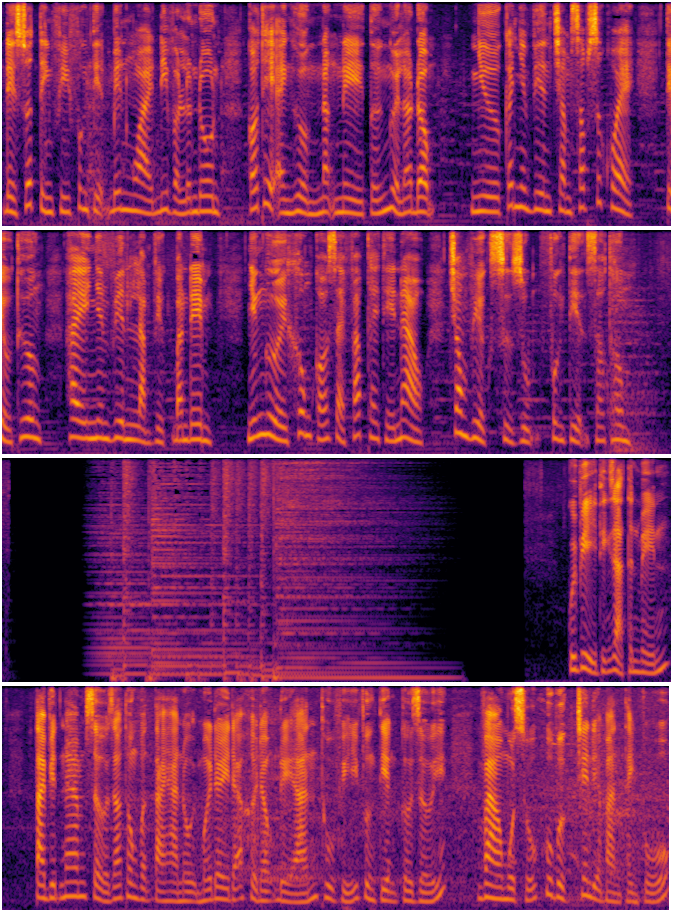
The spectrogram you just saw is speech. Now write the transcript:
đề xuất tính phí phương tiện bên ngoài đi vào London có thể ảnh hưởng nặng nề tới người lao động như các nhân viên chăm sóc sức khỏe, tiểu thương hay nhân viên làm việc ban đêm, những người không có giải pháp thay thế nào trong việc sử dụng phương tiện giao thông. Quý vị thính giả thân mến, tại Việt Nam, Sở Giao thông Vận tải Hà Nội mới đây đã khởi động đề án thu phí phương tiện cơ giới vào một số khu vực trên địa bàn thành phố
